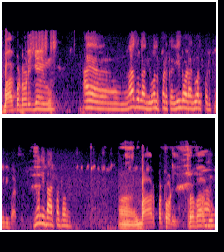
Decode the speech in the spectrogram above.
બાર પટોળી ક્યાં આવ્યું આ રાજુલા ની ઓલપડ કઈ ઇંડોડા ની ઓલપડ જૂની બાર પટોળી. બાર પટોળી. પ્રભાબેન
